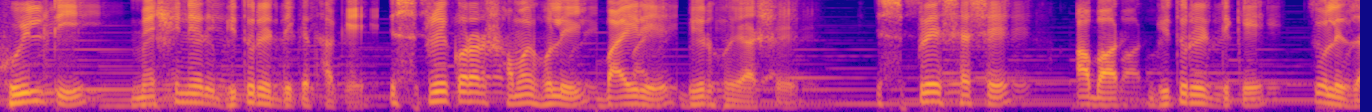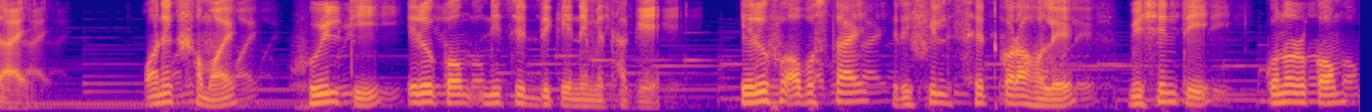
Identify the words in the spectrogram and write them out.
হুইলটি মেশিনের ভিতরের দিকে থাকে। স্প্রে করার সময় হলেই বাইরে বের হয়ে আসে। স্প্রে শেষে আবার ভিতরের দিকে চলে যায়। অনেক সময় হুইলটি এরকম নিচের দিকে নেমে থাকে। এরূপ অবস্থায় রিফিল সেট করা হলে মেশিনটি কোনো রকম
